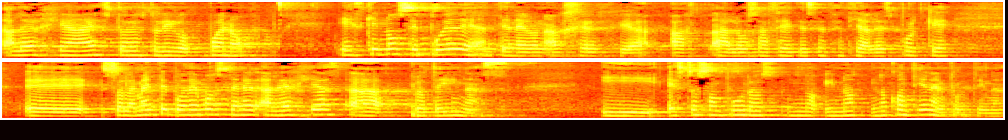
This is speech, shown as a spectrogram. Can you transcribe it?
alergia a esto, esto. Digo, bueno, es que no se puede tener una alergia a, los aceites esenciales porque eh, solamente podemos tener alergias a proteínas y estos son puros y no, no, contienen proteínas.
